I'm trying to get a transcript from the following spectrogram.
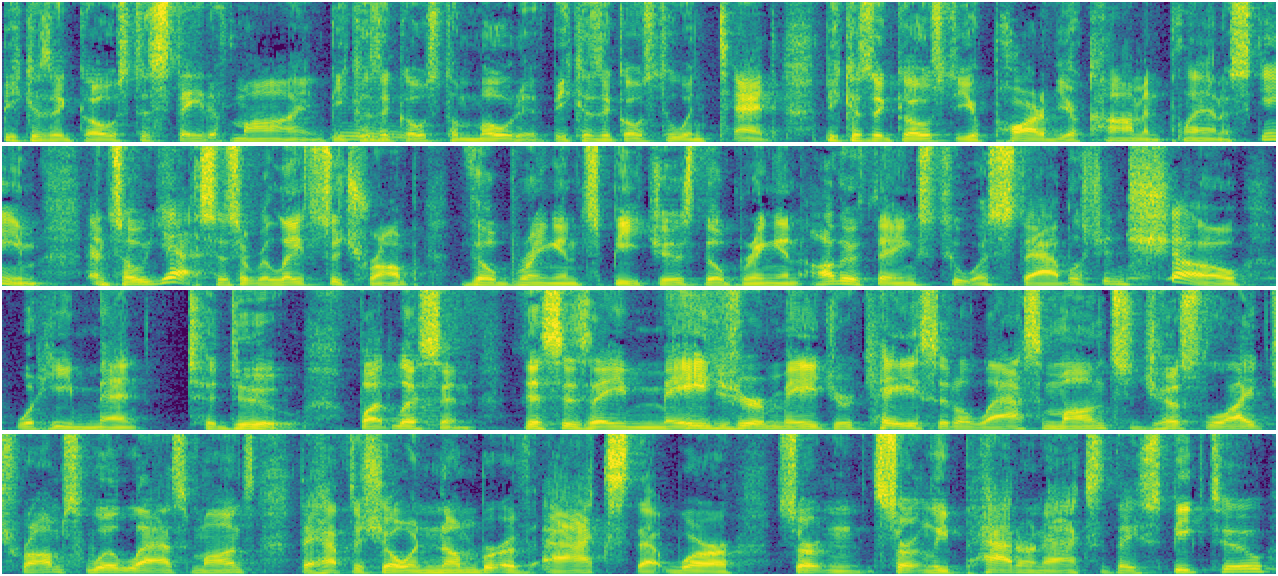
Because it goes to state of mind, because mm. it goes to motive, because it goes to intent, because it goes to your part of your common plan or scheme. And so, yes, as it relates to Trump, they'll bring in speeches, they'll bring in other things to establish and show what he meant to do. But listen, this is a major, major case. It'll last months, just like Trump's will last months. They have to show a number of acts that were certain, certainly pattern acts that they speak to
